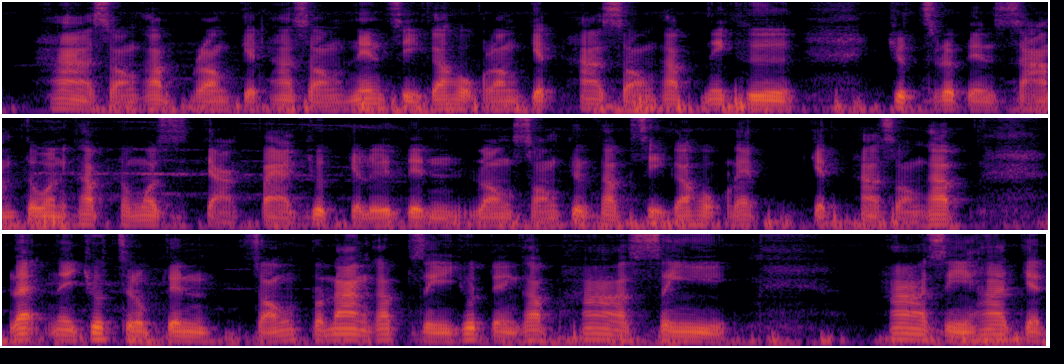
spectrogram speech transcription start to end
752 ครับ รอง 752 เน้น 496 รอง 752 ครับ นี่คือชุดสรุปเด่น3 ตัวนะครับ ทั้งหมดจาก 8 ชุดจะเลือเด่นรอง 2 ชุดครับ 496 และ 752 ครับ และในชุดสรุปเด่น 2 ตัวล่างครับ 4 ชุดเด่นครับ 54ห้าสี่ห้าเจ็ด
